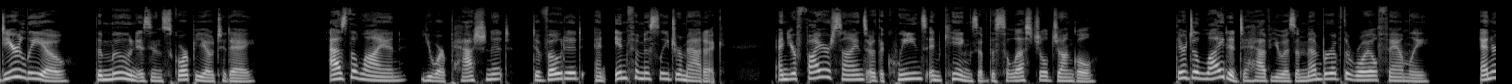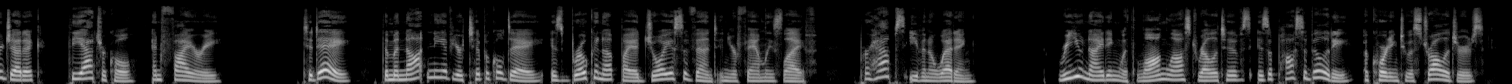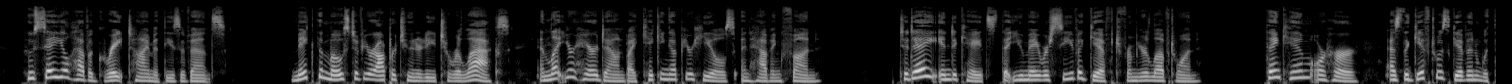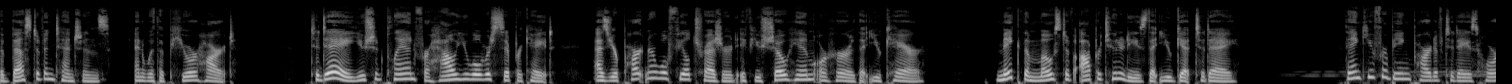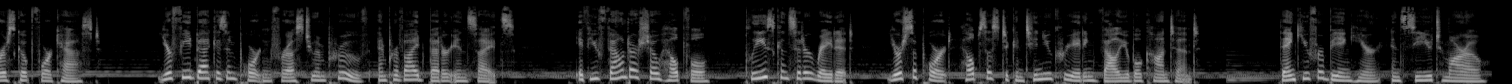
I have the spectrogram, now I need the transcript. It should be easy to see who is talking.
Speaker 1: Dear Leo, the moon is in Scorpio today. As the lion, you are passionate, devoted, and infamously dramatic, and your fire signs are the queens and kings of the celestial jungle. They're delighted to have you as a member of the royal family, energetic, theatrical, and fiery. Today, the monotony of your typical day is broken up by a joyous event in your family's life, perhaps even a wedding. Reuniting with long lost relatives is a possibility, according to astrologers, who say you'll have a great time at these events. Make the most of your opportunity to relax and let your hair down by kicking up your heels and having fun. Today indicates that you may receive a gift from your loved one. Thank him or her as the gift was given with the best of intentions and with a pure heart. Today, you should plan for how you will reciprocate, as your partner will feel treasured if you show him or her that you care. Make the most of opportunities that you get today. Thank you for being part of today's horoscope forecast. Your feedback is important for us to improve and provide better insights. If you found our show helpful, please consider rate it. Your support helps us to continue creating valuable content. Thank you for being here and see you tomorrow.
